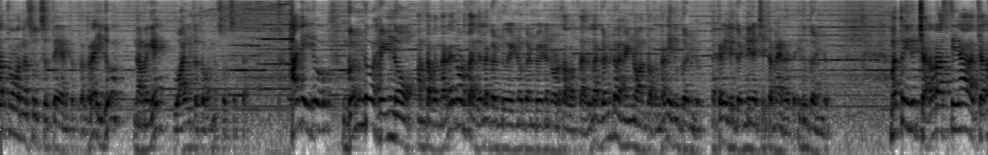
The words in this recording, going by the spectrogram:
ತತ್ವವನ್ನು ಸೂಚಿಸುತ್ತೆ ಅಂತಂದ್ರೆ ಇದು ನಮಗೆ ವಾಯು ತತ್ವವನ್ನು ಸೂಚಿಸುತ್ತೆ. ಹಾಗೆ ಇದು ಗಂಡು ಹೆಣ್ಣು ಅಂತ ಬಂದಾಗ ನೋಡ್ತಾ ಇದೆಯಲ್ಲ, ಗಂಡು ಹೆಣ್ಣು ಗಂಡು ಹೆಣ್ಣು ನೋಡ್ತಾ ಬರ್ತಾ ಇದೆಯಲ್ಲ, ಗಂಡು ಹೆಣ್ಣು ಅಂತ ಬಂದಾಗ ಇದು ಗಂಡು. ಯಾಕಂದ್ರೆ ಇಲ್ಲಿ ಗಂಡಿನ ಚಿತ್ರಣ ಇರುತ್ತೆ, ಇದು ಗಂಡು. ಮತ್ತು ಇದು ಚರರಾಸ್ತಿಯ ಚರ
